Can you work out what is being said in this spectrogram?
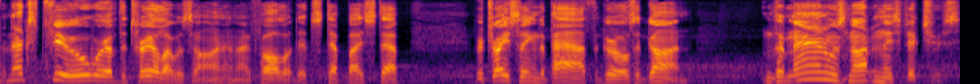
The next few were of the trail I was on, and I followed it step by step, retracing the path the girls had gone. The man was not in these pictures.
